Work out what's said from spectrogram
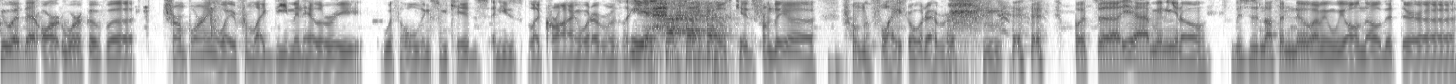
who had that artwork of uh, Trump running away from like Demon Hillary with holding some kids, and he's like crying, whatever. It was like, Yeah. those kids from the uh, from the flight or whatever. but uh, yeah, I mean, you know, this is nothing new. I mean, we all know that they're uh,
